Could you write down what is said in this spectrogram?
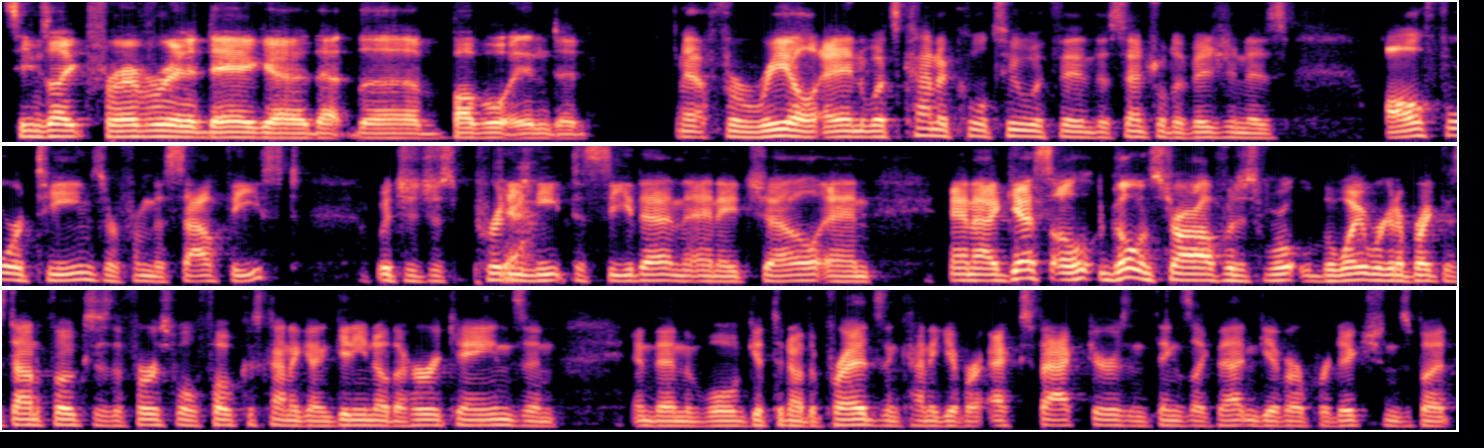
seems like forever and a day ago that the bubble ended. Yeah, for real. And what's kind of cool too within the Central Division is all four teams are from the southeast, which is just pretty yeah. neat to see that in the NHL. And and I guess I'll go and start off with just the way we're going to break this down, folks. Is the first we'll focus kind of on getting to know the Hurricanes, and and then we'll get to know the Preds and kind of give our X factors and things like that, and give our predictions. But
